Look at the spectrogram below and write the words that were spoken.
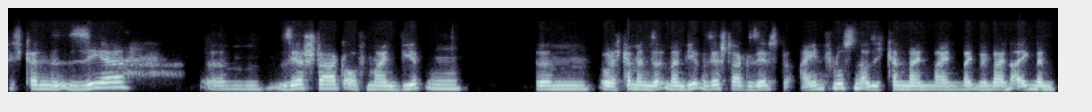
ich kann sehr, ähm, sehr stark auf mein Wirken ähm, oder ich kann mein, mein Wirken sehr stark selbst beeinflussen. Also ich kann mein, mein, mein, meinen eigenen,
